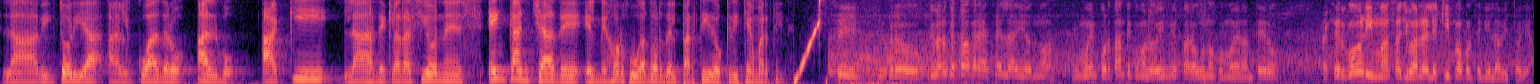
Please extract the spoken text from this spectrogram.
la victoria al cuadro Albo. Aquí las declaraciones en cancha del mejor jugador del partido, Cristian Martínez. Sí, yo creo, primero que todo agradecerle a Dios, ¿no? Y muy importante, como lo dije, para uno como delantero, hacer gol y más ayudarle al equipo a conseguir la victoria.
